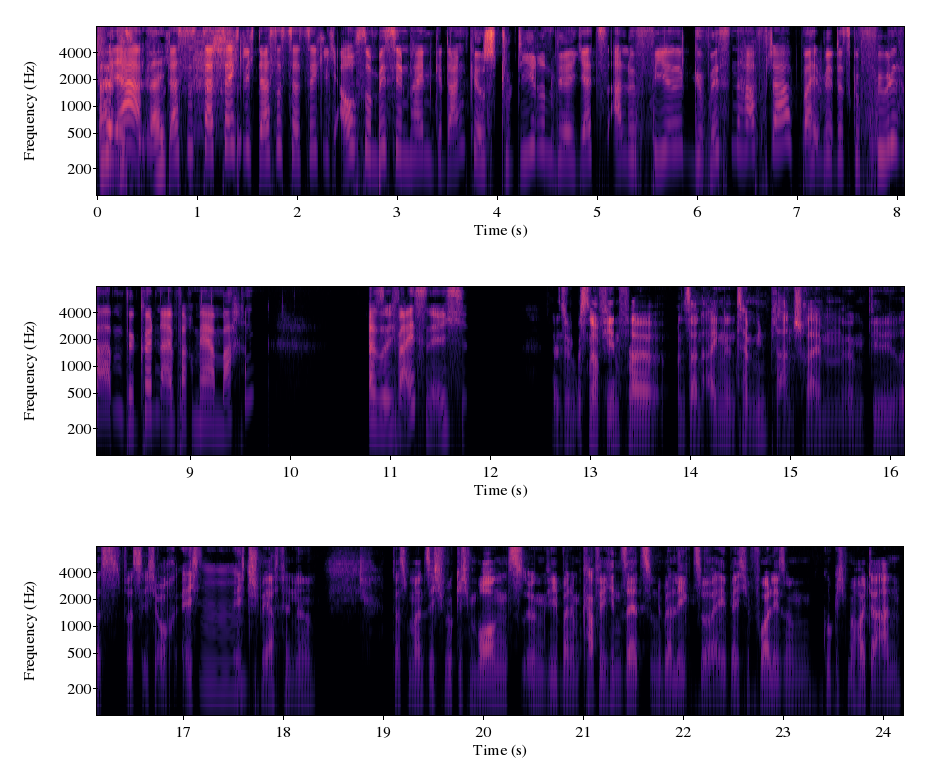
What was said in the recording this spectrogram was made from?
Ja, vielleicht- das ist tatsächlich, das ist tatsächlich auch so ein bisschen mein Gedanke. Studieren wir jetzt alle viel gewissenhafter, weil wir das Gefühl haben, wir können einfach mehr machen? Also ich weiß nicht. Also wir müssen auf jeden Fall unseren eigenen Terminplan schreiben, irgendwie, was, was ich auch echt, Hm. echt schwer finde. Dass man sich wirklich morgens irgendwie bei einem Kaffee hinsetzt und überlegt, so, ey, welche Vorlesungen gucke ich mir heute an?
